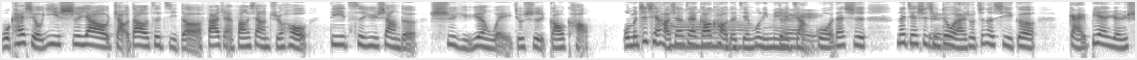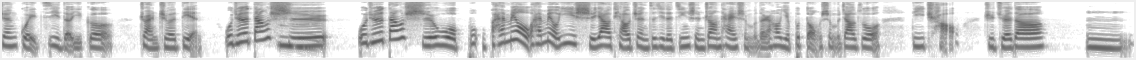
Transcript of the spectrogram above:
我开始有意识要找到自己的发展方向之后，第一次遇上的事与愿违就是高考。我们之前好像在高考的节目里面也讲过，啊、但是那件事情对我来说真的是一个改变人生轨迹的一个转折点。我觉得当时。嗯我觉得当时我不还没有还没有意识要调整自己的精神状态什么的，然后也不懂什么叫做低潮，只觉得嗯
